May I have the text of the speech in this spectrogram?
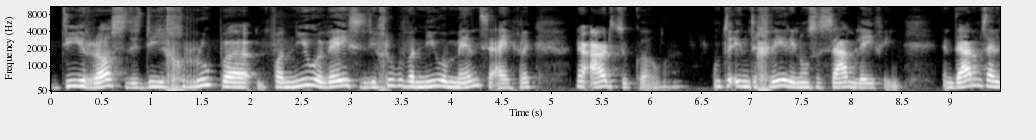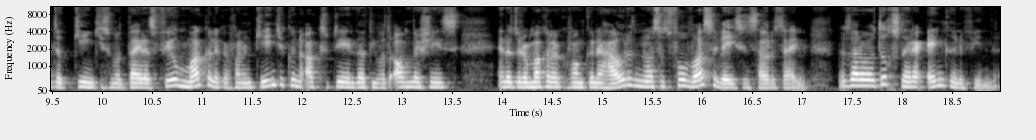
die ras, dus die groepen van nieuwe wezens, die groepen van nieuwe mensen eigenlijk, naar aarde toe komen. Om te integreren in onze samenleving. En daarom zijn het ook kindjes, omdat wij dat veel makkelijker van een kindje kunnen accepteren dat hij wat anders is. En dat we er makkelijker van kunnen houden dan als het volwassen wezens zouden zijn. Dan zouden we toch sneller eng kunnen vinden.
